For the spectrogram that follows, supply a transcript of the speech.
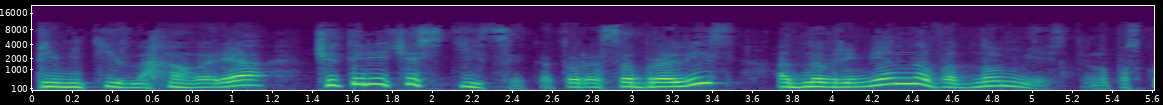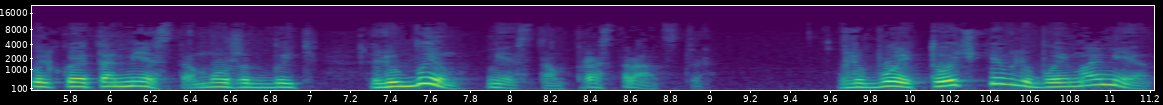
примитивно говоря, четыре частицы, которые собрались одновременно в одном месте. Но поскольку это место может быть любым местом в пространстве – в любой точке, в любой момент.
